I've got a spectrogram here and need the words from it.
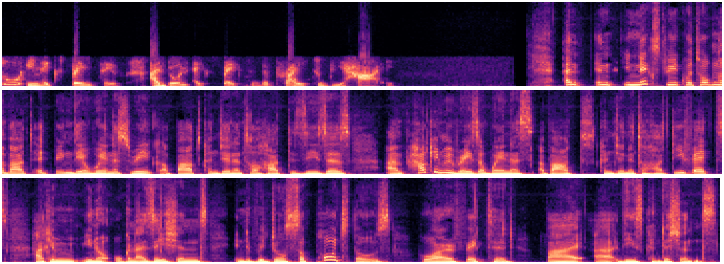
so inexpensive, I don't expect the price to be high. And in, in, next week, we're talking about it being the awareness week about congenital heart diseases. Um, how can we raise awareness about congenital heart defects? How can you know organizations, individuals support those who are affected by uh, these conditions?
